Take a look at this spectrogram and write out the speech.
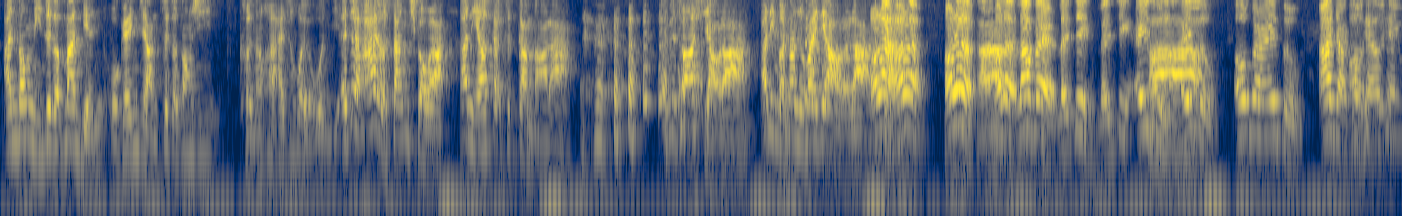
安东尼这个曼联，我跟你讲，这个东西可能会还是会有问题。哎、对，还有伤球啦，啊，你要干这干嘛啦？你别抓小啦，啊，你把伤球卖掉好了啦。好了好了好了啊好了，拉斐尔冷静冷静，A 组啊 A 组欧冠 A 组，阿贾克斯 OK，OK。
